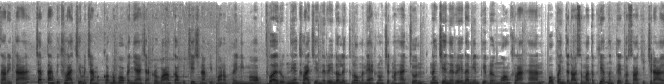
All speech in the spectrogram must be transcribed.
សារីតាចាប់តាំងពីខ្លាចជាម្ចាស់មកុដបវរកញ្ញាចក្រវាលកម្ពុជាឆ្នាំ2020នេះមកធ្វើឲ្យរូបនាងខ្លាចជានារីដ៏លេចធ្លោម្នាក់ក្នុងចិត្តមហាជននិងជានារីដែលមានភាពរឹងមាំក្លាហានពោពេញទៅដោយសមត្ថភាពនិងទេពកោសល្យជាច្រើន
